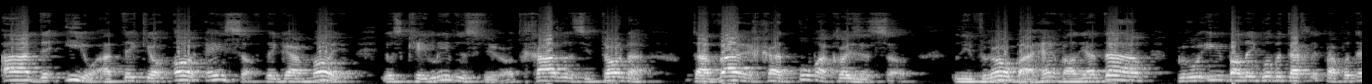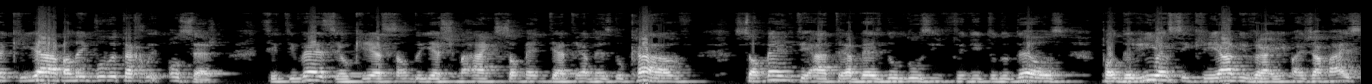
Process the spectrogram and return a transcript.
עד איו, até que o or אינסוף וגרמוי, os כלים וספירות, חד לסיטונה, Davar Echad, uma coisa só. Livrou Bahem Val Yadam, Bruim Balei Globo para poder criar Balei Globo Ou seja, se tivesse a criação do Yeshma'an somente através do Kav, somente através do luz infinito do Deus, poderia se criar Nivraim, mas jamais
